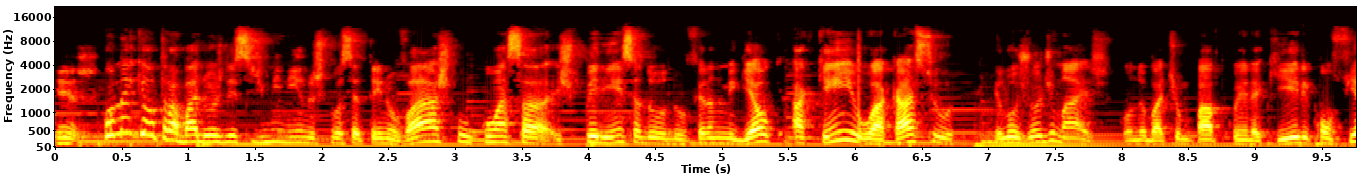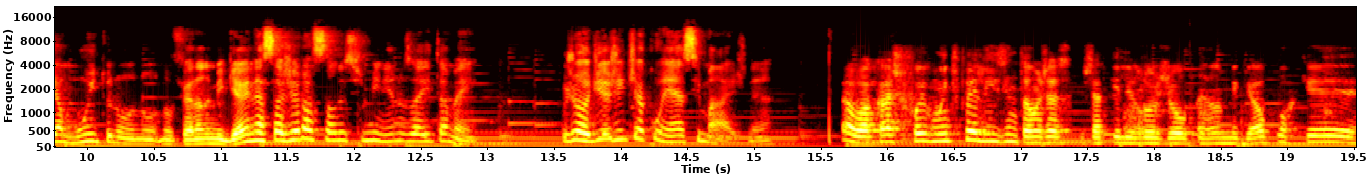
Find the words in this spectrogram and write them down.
Isso. Como é que é o trabalho hoje desses meninos que você tem no Vasco, com essa experiência do, do Fernando Miguel, a quem o Acácio elogiou demais. Quando eu bati um papo com ele aqui, ele confia muito no, no, no Fernando Miguel e nessa geração desses meninos aí também. O Jordi a gente já conhece mais, né? É, o Acácio foi muito feliz, então, já, já que ele elogiou o Fernando Miguel, porque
